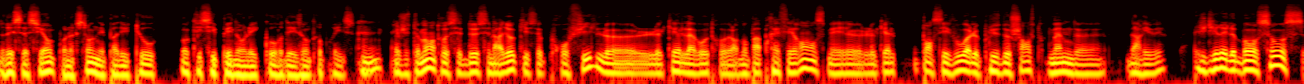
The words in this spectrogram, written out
une récession, pour l'instant, n'est pas du tout anticipée dans les cours des entreprises. Mmh. Et justement, entre ces deux scénarios qui se profilent, lequel a votre, alors non pas préférence, mais lequel pensez-vous a le plus de chances tout de même d'arriver? Je dirais le bon sens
